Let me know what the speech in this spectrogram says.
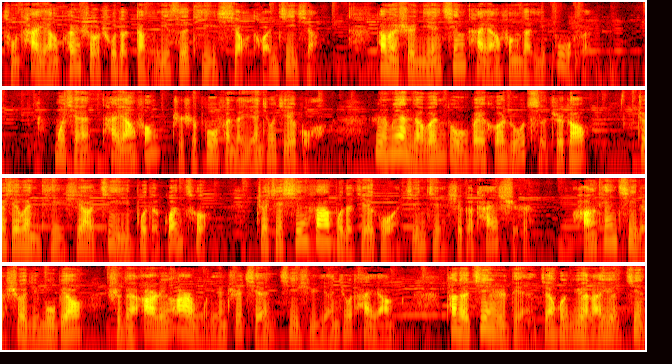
从太阳喷射出的等离子体小团迹象，它们是年轻太阳风的一部分。目前，太阳风只是部分的研究结果，日面的温度为何如此之高？这些问题需要进一步的观测。这些新发布的结果仅仅是个开始。航天器的设计目标是在2025年之前继续研究太阳，它的近日点将会越来越近。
